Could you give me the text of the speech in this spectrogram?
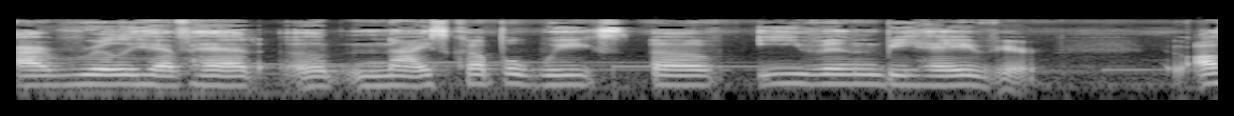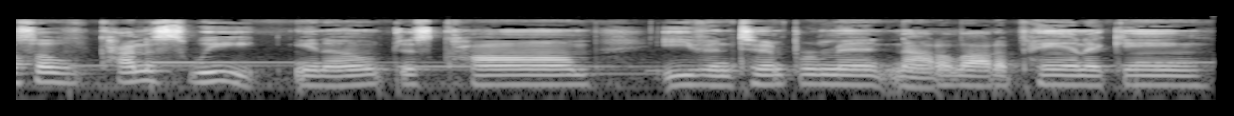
I really have had a nice couple weeks of even behavior. Also, kind of sweet, you know, just calm, even temperament, not a lot of panicking.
